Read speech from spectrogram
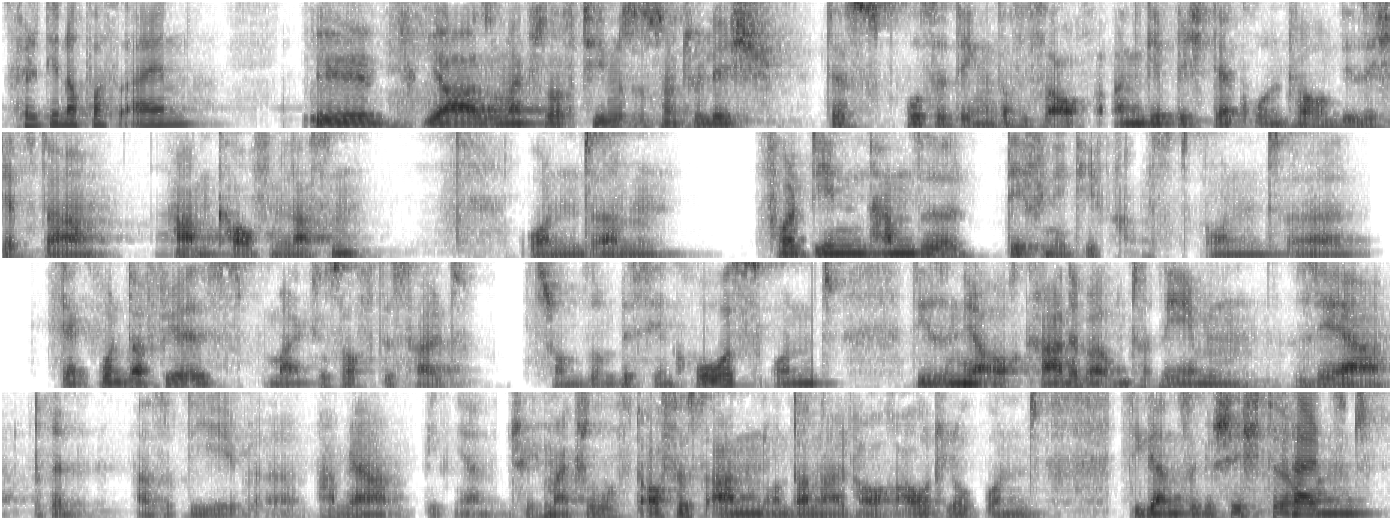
Fällt dir noch was ein? Äh, Ja, also Microsoft Teams ist natürlich das große Ding. Das ist auch angeblich der Grund, warum die sich jetzt da haben kaufen lassen. Und ähm, vor denen haben sie definitiv Angst. Und äh, der Grund dafür ist, Microsoft ist halt schon so ein bisschen groß und die sind ja auch gerade bei Unternehmen sehr drin. Also die äh, haben ja, bieten ja natürlich Microsoft Office an und dann halt auch Outlook und die ganze Geschichte. Halt- und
